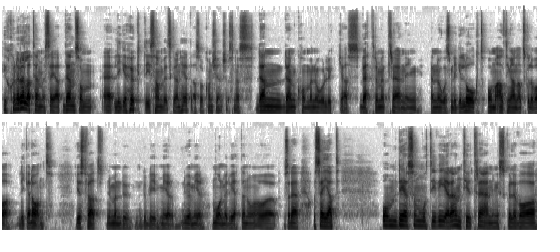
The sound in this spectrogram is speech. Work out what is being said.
i generella termer säga att den som är, ligger högt i samvetsgrannhet, alltså conscientiousness, den, den kommer nog lyckas bättre med träning än någon som ligger lågt om allting annat skulle vara likadant. Just för att men du, du, blir mer, du är mer målmedveten och, och sådär. Och säga att om det som motiverar en till träning skulle vara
